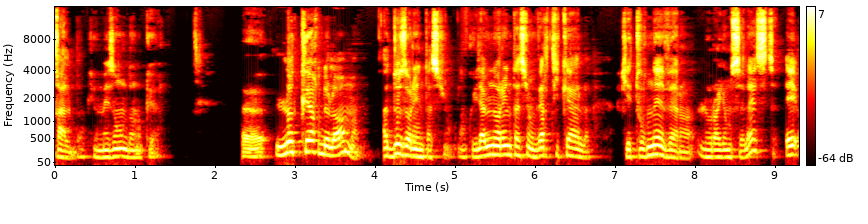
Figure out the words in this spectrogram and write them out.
qalb, une maison dans le cœur. Euh, le cœur de l'homme a deux orientations. Donc, il a une orientation verticale qui est tournée vers le royaume céleste et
